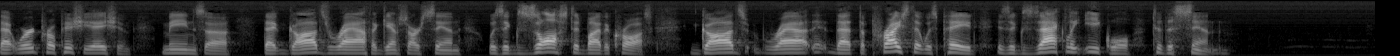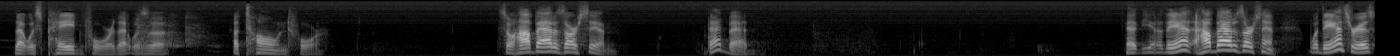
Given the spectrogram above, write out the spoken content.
That word propitiation means uh, that God's wrath against our sin was exhausted by the cross. God's wrath, that the price that was paid is exactly equal to the sin that was paid for, that was uh, atoned for. So, how bad is our sin? That bad. That, you know, the, how bad is our sin? Well, the answer is,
